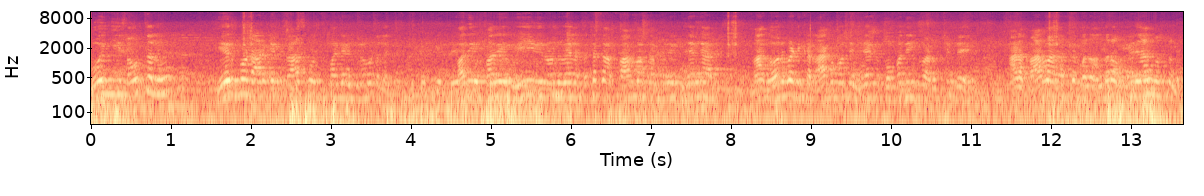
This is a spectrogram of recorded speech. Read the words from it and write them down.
బోయింగ్ ఈ సంస్థలు ఎయిర్పోర్ట్ ఆడికెళ్ళి కోస్ట్ పదిహేను కిలోమీటర్లు అయితే పది పది వెయ్యి రెండు వేల పెద్ద ఫార్మా కంపెనీ నిజంగా మా గవర్నమెంట్ ఇక్కడ రాకపోతే నిజంగా కొంపదీసి వాడు వచ్చిందే ఆడ ఫార్మా వస్తే మనం అందరం ఒక విధానికి వస్తున్నాం.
